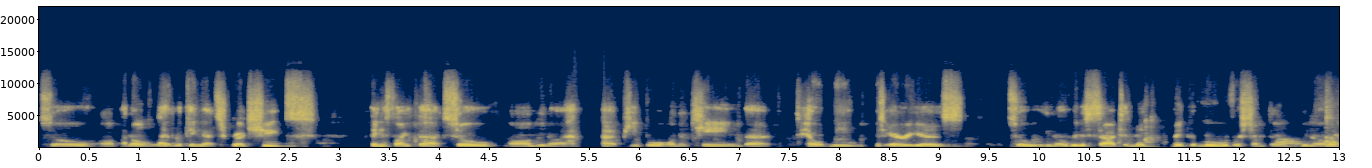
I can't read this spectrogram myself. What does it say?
so um, I don't like looking at spreadsheets, things like that. So um, you know, I have people on the team that help me with areas. So you know, we decide to make make a move or something. You know,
